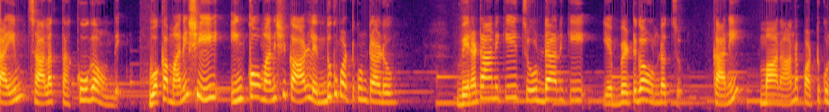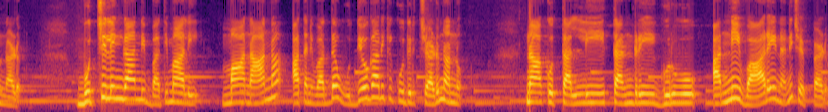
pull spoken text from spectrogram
టైం చాలా తక్కువగా ఉంది. ఒక మనిషి ఇంకో మనిషి కాళ్ళు ఎందుకు పట్టుకుంటాడు? వినటానికి చూడ్డానికి ఎబ్బెట్టుగా ఉండొచ్చు. కానీ మా నాన్న పట్టుకున్నాడు. బుచ్చిలింగాన్ని బతిమాలి మా నాన్న అతని వద్ద ఉద్యోగానికి కుదిర్చాడు నన్ను. నాకు తల్లి తండ్రి గురువు అన్నీ వారేనని చెప్పాడు.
